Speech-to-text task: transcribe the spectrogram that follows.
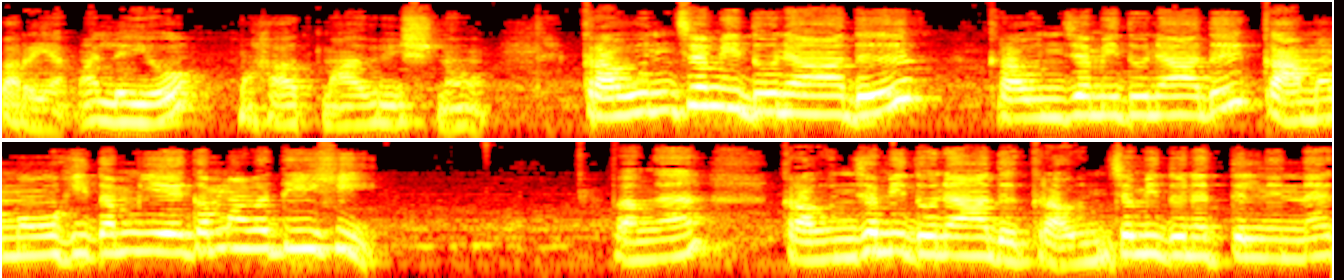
പറയാം. അല്ലയോ മഹാത്മാവിഷ്ണു ക്രൗഞ്ചമിഥുനാത് ക്രൗഞ്ചമിഥുനാത് കാമമോഹിതം ഏകം അവധീഹി. അപ്പൊ അങ്ങ് ക്രൗഞ്ചമിഥുനാത് ക്രൗഞ്ചമിഥുനത്തിൽ നിന്ന്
